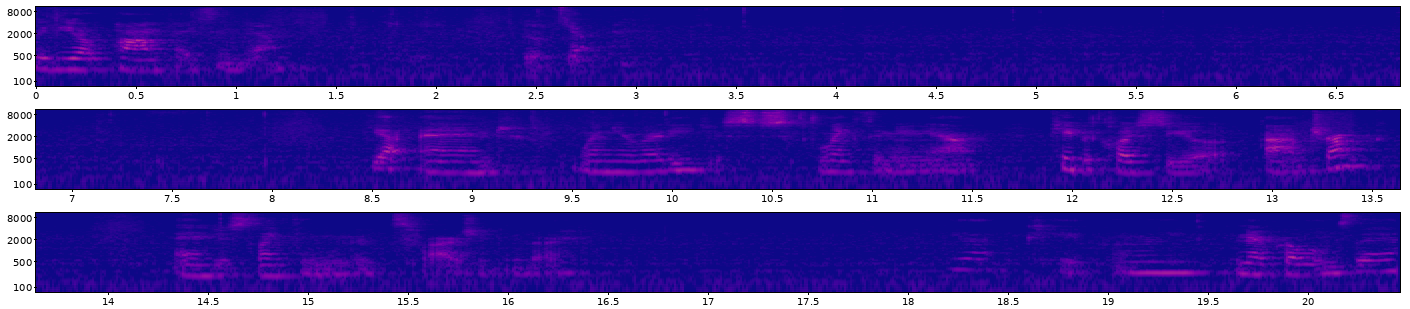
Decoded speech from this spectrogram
with your palm facing down. Yep. Yep. Yeah, and when you're ready, just lengthening out. Keep it close to your um, trunk and just lengthening it as far as you can go. Yeah, keep going. No problems there.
